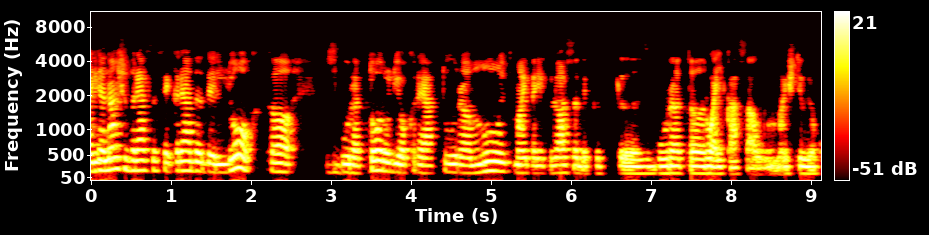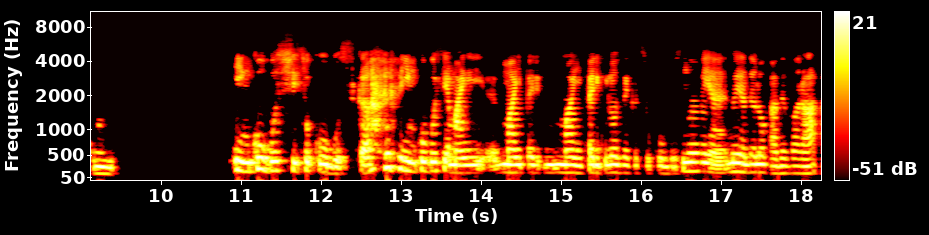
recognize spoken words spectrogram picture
Adică n-aș vrea să se creadă deloc că zburătorul e o creatură mult mai periculoasă decât uh, zburătă roaica sau mai știu eu cum. Incubus și sucubus, că incubus e mai, mai, peri- mai periculos decât sucubus. Nu e, nu e deloc adevărat.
